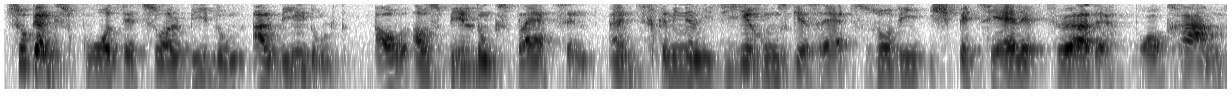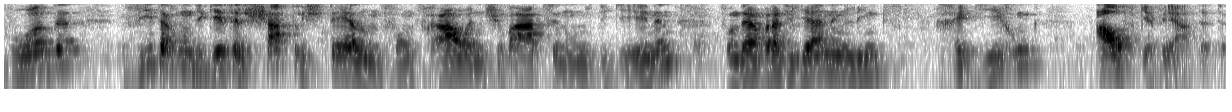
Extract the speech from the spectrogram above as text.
Zugangsquote zur Albindung, Albindung, Ausbildungsplätzen, ein Diskriminalisierungsgesetz sowie spezielle Förderprogramme wurde wiederum die gesellschaftliche Stellung von Frauen, Schwarzen und Indigenen von der brasilianischen Linksregierung aufgewertet.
